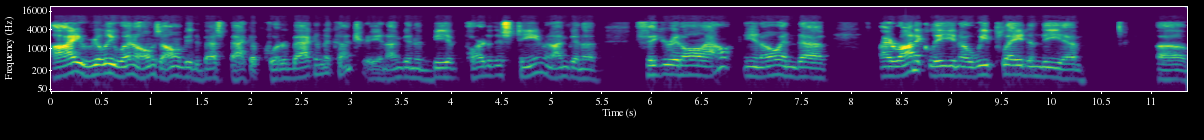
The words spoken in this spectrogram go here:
I really went home. So I'm going to be the best backup quarterback in the country, and I'm going to be a part of this team, and I'm going to figure it all out. You know, and uh, ironically, you know, we played in the uh, uh,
